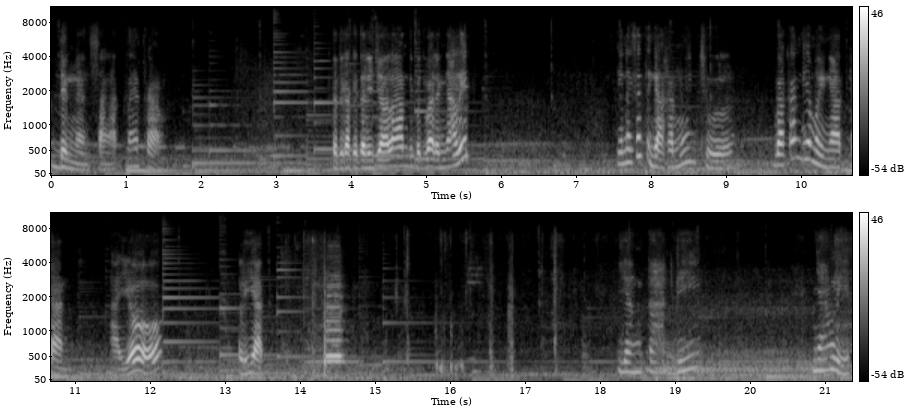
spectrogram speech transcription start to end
dengan sangat netral ketika kita di jalan tiba-tiba ada yang nyalip saya tidak akan muncul. Bahkan dia mengingatkan ayo lihat. Yang tadi nyalip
